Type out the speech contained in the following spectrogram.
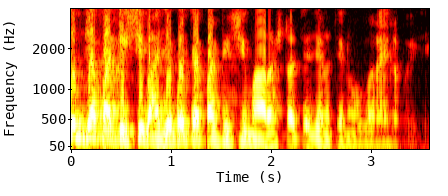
तुमच्या पाठीशी भाजपच्या पाठीशी महाराष्ट्राच्या जनतेनं उभं राहिलं पाहिजे?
